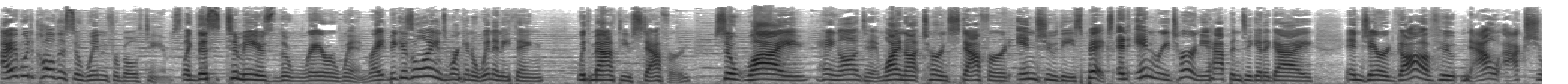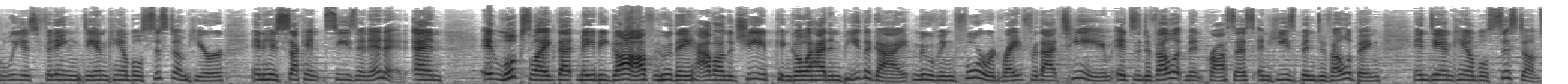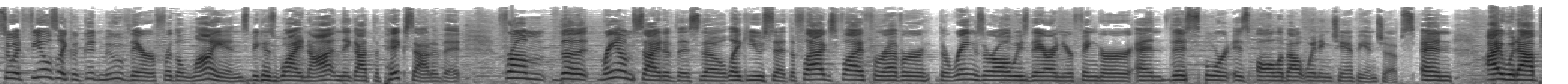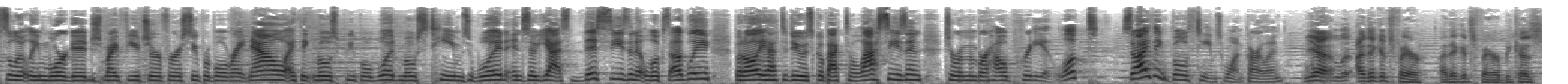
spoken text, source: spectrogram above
I would call this a win for both teams. Like this to me is the rare win, right? Because the Lions weren't going to win anything with Matthew Stafford. So why hang on to him? Why not turn Stafford into these picks? And in return, you happen to get a guy in Jared Goff who now actually is fitting Dan Campbell's system here in his second season in it. And it looks like that maybe Goff, who they have on the cheap, can go ahead and be the guy moving forward, right, for that team. It's a development process, and he's been developing in Dan Campbell's system. So it feels like a good move there for the Lions because why not? And they got the picks out of it. From the Ram side of this, though, like you said, the flags fly forever. The rings are always there on your finger. And this sport is all about winning championships. And I would absolutely mortgage my future for a Super Bowl right now. I think most people would, most teams would. And so, yes, this season it looks ugly, but all you have to do is go back to last season to remember how pretty it looked. So I think both teams won, Carlin. Yeah, I think it's fair. I think it's fair because,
